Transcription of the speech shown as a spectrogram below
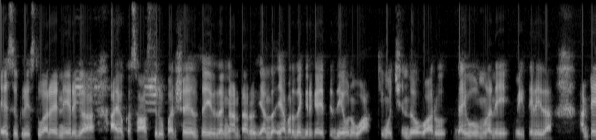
యేసుక్రీస్తు వారే నేరుగా ఆ యొక్క శాస్త్రు పరిచయాలతో ఈ విధంగా అంటారు. ఎంద ఎవరి దగ్గరికి అయితే దేవుని వాక్యం వచ్చిందో వారు దైవములని మీకు తెలియదా? అంటే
